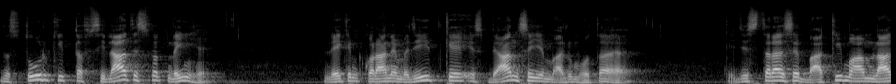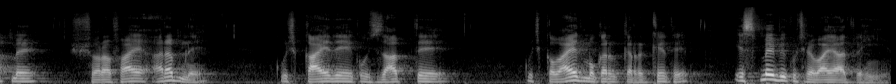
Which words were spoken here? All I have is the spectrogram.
دستور کی تفصیلات اس وقت نہیں ہیں، لیکن قرآن مجید کے اس بیان سے یہ معلوم ہوتا ہے کہ جس طرح سے باقی معاملات میں شرفائے عرب نے کچھ قاعدے، کچھ ضابطے کچھ قواعد مقرر کر رکھے تھے، اس میں بھی کچھ روایات رہی ہیں۔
